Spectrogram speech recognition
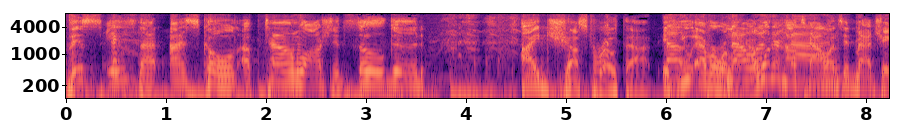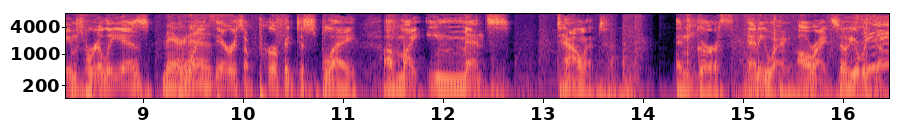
This is that ice cold uptown wash. It's so good. I just wrote that. If That- you ever were like, I wonder how bad. talented Matt James really is. There right is. there is a perfect display of my immense talent and girth. Anyway, all right. So here we go.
